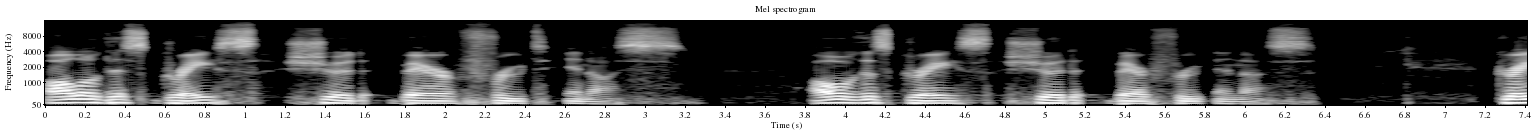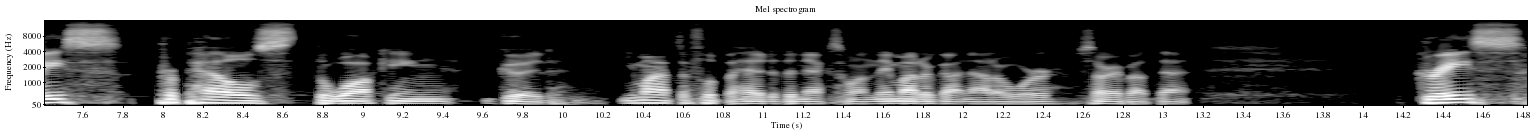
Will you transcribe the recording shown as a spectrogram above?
all of this grace should bear fruit in us. All of this grace should bear fruit in us. Grace propels the walking good. You might have to flip ahead to the next one. They might have gotten out of order. Sorry about that. Grace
